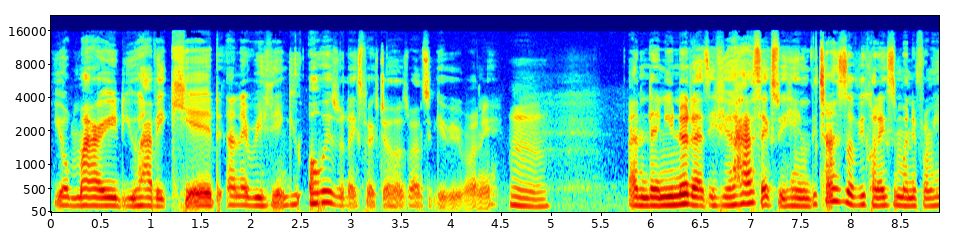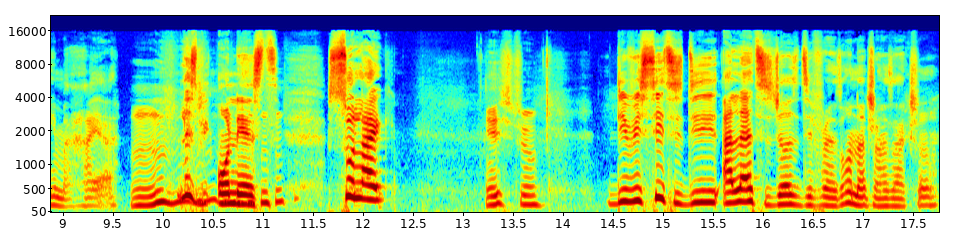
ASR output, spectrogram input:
you're married, you have a kid and everything, you always would expect your husband to give you money. Hmm. And then you know that if you have sex with him, the chances of you collecting money from him are higher. Mm. Let's be honest. so like It's true. the receipt is the alert is just different on that transaction.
